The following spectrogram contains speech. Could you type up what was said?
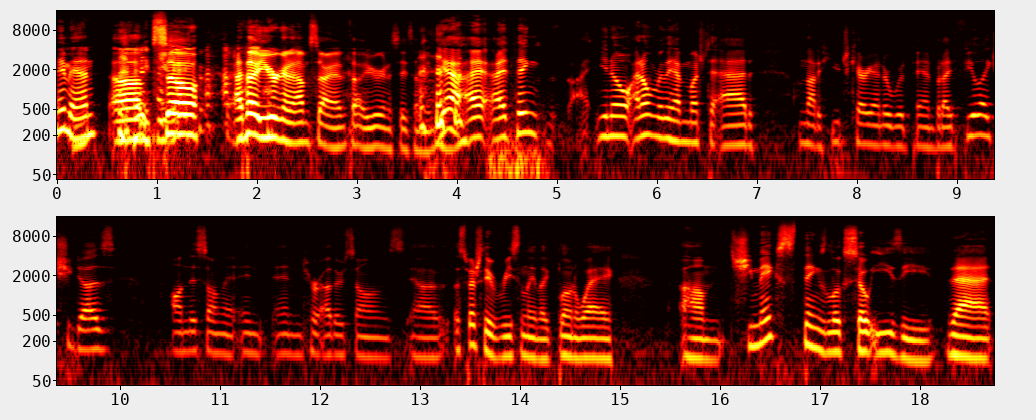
Hey man. Um, so I thought you were gonna. I'm sorry. I thought you were gonna say something. Yeah, I, I think you know I don't really have much to add. I'm not a huge Carrie Underwood fan, but I feel like she does on this song and and her other songs, uh, especially recently, like Blown Away. Um, she makes things look so easy that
